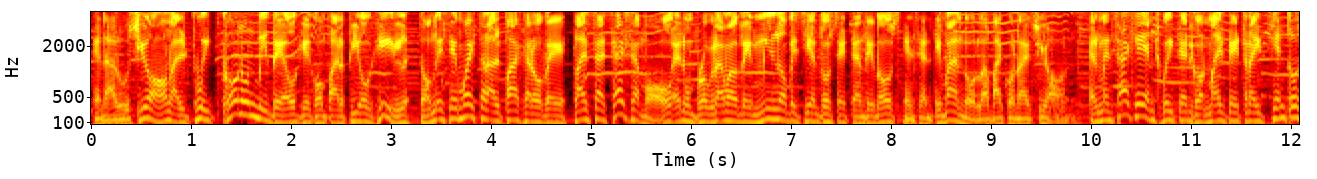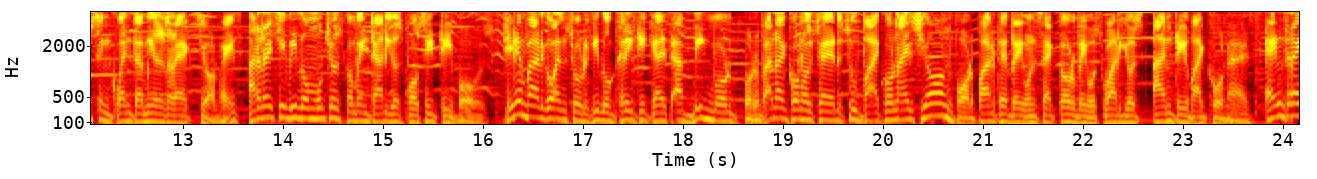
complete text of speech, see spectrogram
en alusión al tweet con un video que compartió Hill, donde se muestra al pájaro de Plaza Sésamo en un programa de 1972 incentivando la vacunación. El mensaje en Twitter con más de 350 mil reacciones ha recibido muchos comentarios positivos. Sin embargo, han surgido críticas a Big Bird por dar a conocer su vacunación por parte de un sector de usuarios antivacunas. Entre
